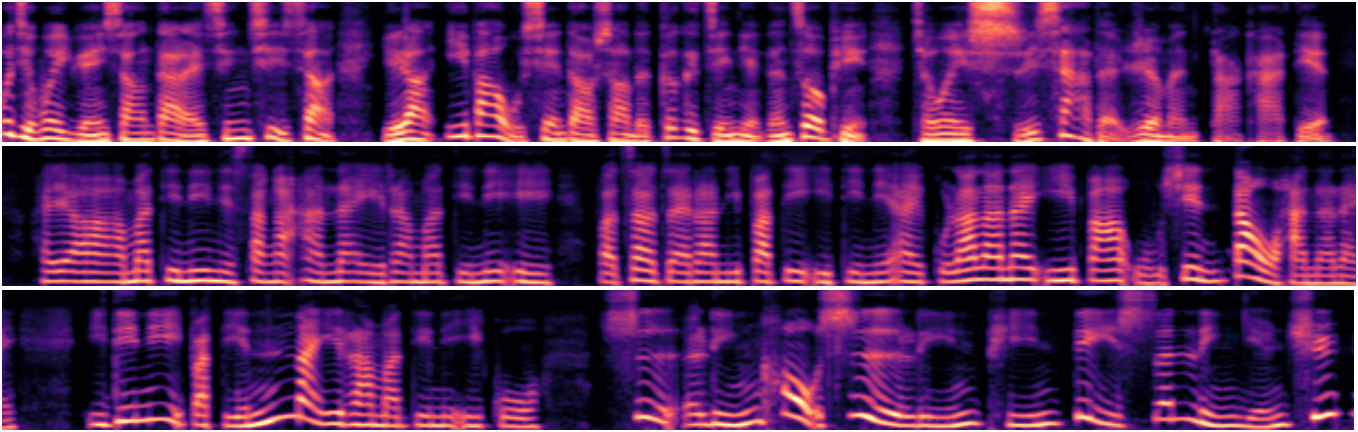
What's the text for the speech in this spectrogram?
不仅为原乡带来新气象，也让一八五县道上的各个景点跟作品成为时下的热门打卡点。还有马蒂尼尼上个安奈伊拉玛蒂尼伊把早在拉尼巴蒂伊蒂尼爱古拉拉奈一八五线道喊来来伊蒂尼巴蒂奈伊拉玛蒂尼一个是林后士林平地森林园区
